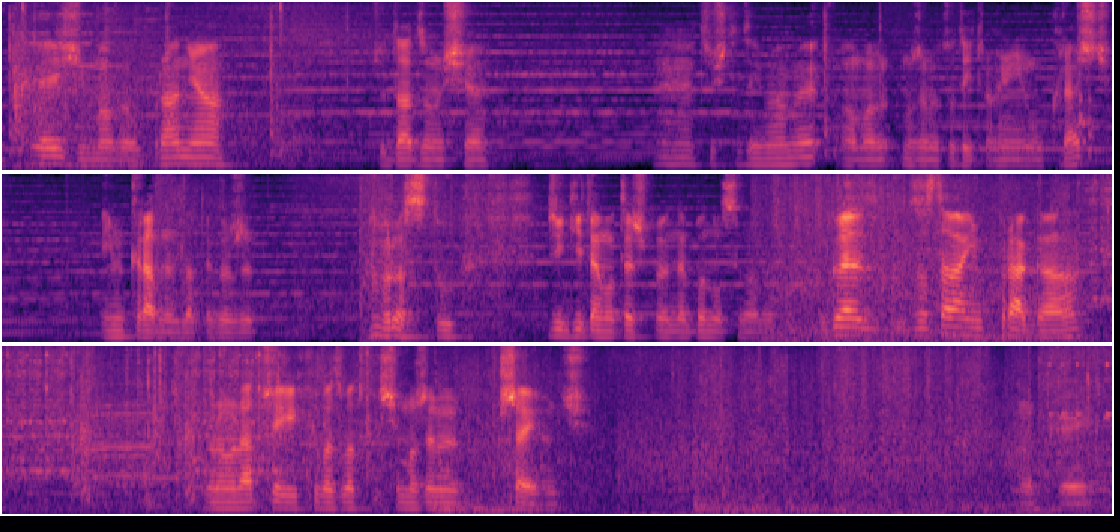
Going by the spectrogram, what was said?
Okej, okay, zimowe ubrania. Przydadzą się. E, coś tutaj mamy. O, możemy tutaj trochę im ukraść. Im kradnę, dlatego że po prostu dzięki temu też pewne bonusy mamy. W ogóle została im Praga, którą raczej chyba z łatwością możemy przejąć. Okej. Okay.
